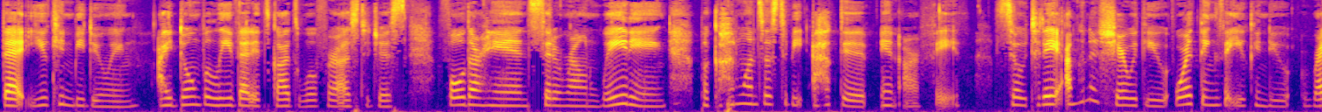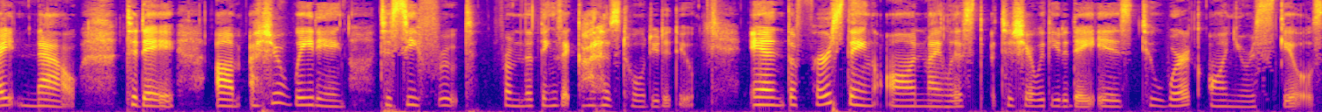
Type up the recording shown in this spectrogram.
that you can be doing. I don't believe that it's God's will for us to just fold our hands, sit around waiting, but God wants us to be active in our faith. So, today I'm going to share with you four things that you can do right now, today, um, as you're waiting to see fruit from the things that God has told you to do. And the first thing on my list to share with you today is to work on your skills.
